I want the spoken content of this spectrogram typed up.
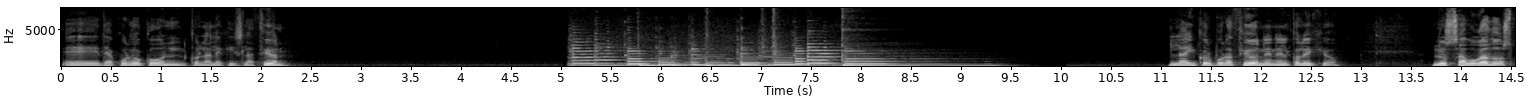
eh, de acuerdo con la legislación. La incorporación en el colegio. Los abogados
